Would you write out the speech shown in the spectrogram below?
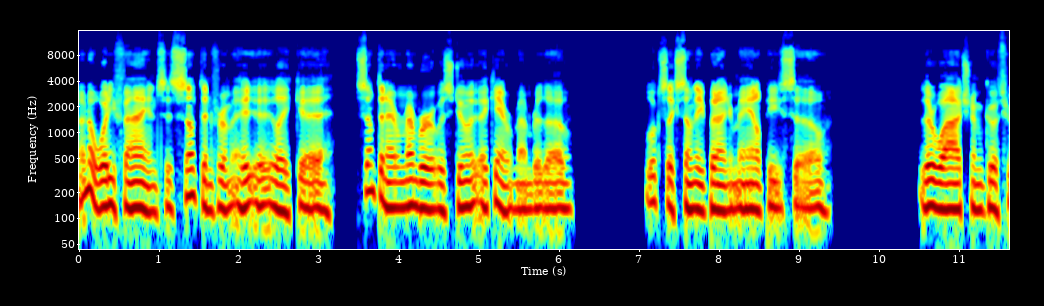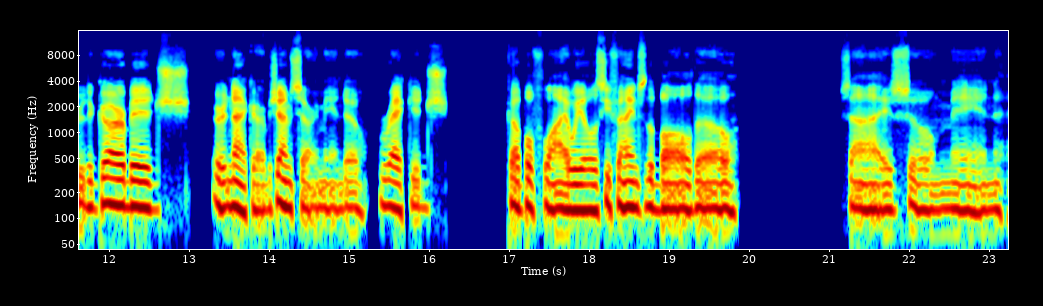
I don't know what he finds. It's something from uh, uh, like uh, something I remember it was doing. I can't remember though. Looks like something you put on your mantelpiece. So they're watching him go through the garbage, or not garbage. I'm sorry, Mando. Wreckage. Couple flywheels. He finds the ball though size. Oh man.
